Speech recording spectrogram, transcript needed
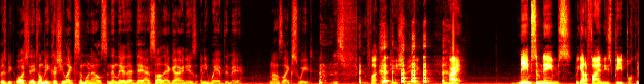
was be- well they told me because she liked someone else, and then later that day I saw that guy and he was, and he waved at me, and I was like, sweet. this fucking douchebag. All right, name some names. We gotta find these people.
